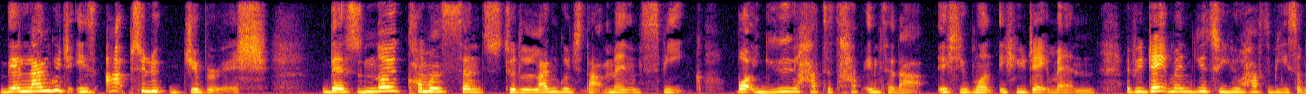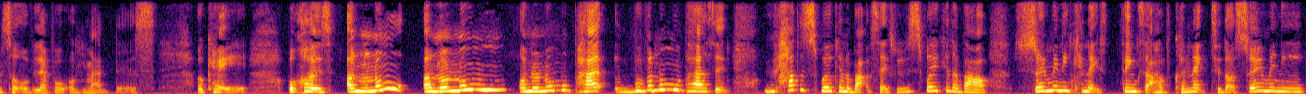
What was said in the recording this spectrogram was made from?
their language is absolute gibberish. There's no common sense to the language that men speak, but you have to tap into that if you want if you date men. If you date men, you too you have to be some sort of level of madness okay? Because on a normal on a normal on a normal per with a normal person you haven't spoken about sex. We've spoken about so many connect things that have connected us so many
